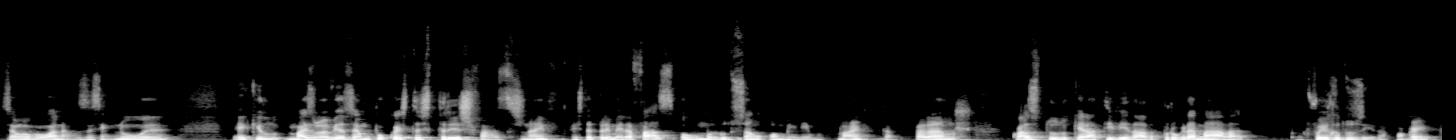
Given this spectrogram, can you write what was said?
isso é uma boa análise. Assim, no, é aquilo, mais uma vez, é um pouco estas três fases, não é? Esta primeira fase, houve uma redução ao mínimo, não é? Então, paramos, quase tudo que era atividade programada foi reduzida, ok?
